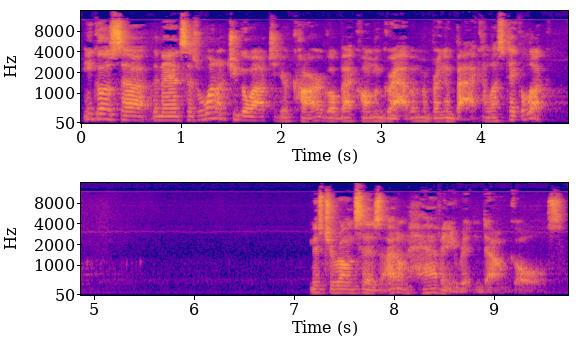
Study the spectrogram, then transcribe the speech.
He goes, uh, the man says, why don't you go out to your car, go back home and grab them and bring them back, and let's take a look. Mr. Rohn says, I don't have any written down goals.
